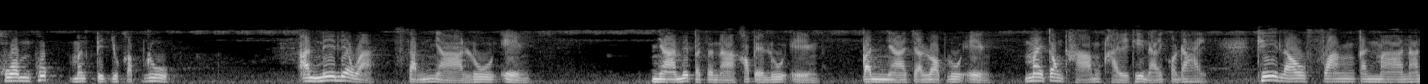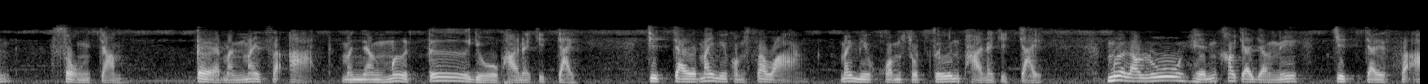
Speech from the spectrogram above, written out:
ความทุกข์มันติดอยู่กับรูป อันนี้เรียกว่า สัญญารู้เองญาณวิปัสนาเข้าไปรู้เอง ปัญญาจะรอบรู้เอง ไม่ต้องถามใครที่ไหนก็ได้ ที่เราฟังกันมานั้น ทรงจำแต่มันไม่สะอาด มันยังมืดตื้ออยู่ภายในจิตใจ จิตใจไม่มีความสว่าง ไม่มีความสดชื่นภายในจิตใจ เมื่อเรารู้เห็นเข้าใจอย่างนี้ จิตใจสะอ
